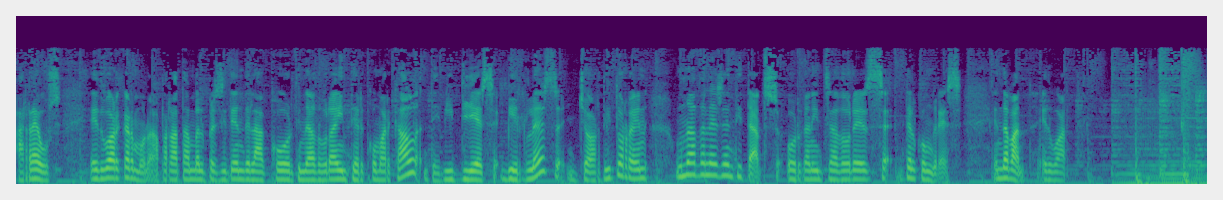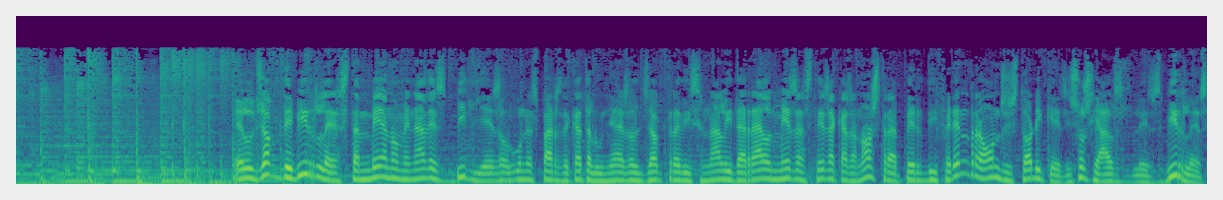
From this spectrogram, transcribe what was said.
a Reus. Eduard Carmona ha parlat amb el president de la coordinadora intercomarcal de Bitlles Birles, Jordi Torrent, una de les entitats organitzadores del Congrés. Endavant, Eduard. El joc de birles, també anomenades bitlles a algunes parts de Catalunya, és el joc tradicional i d'arrel més estès a casa nostra. Per diferents raons històriques i socials, les birles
